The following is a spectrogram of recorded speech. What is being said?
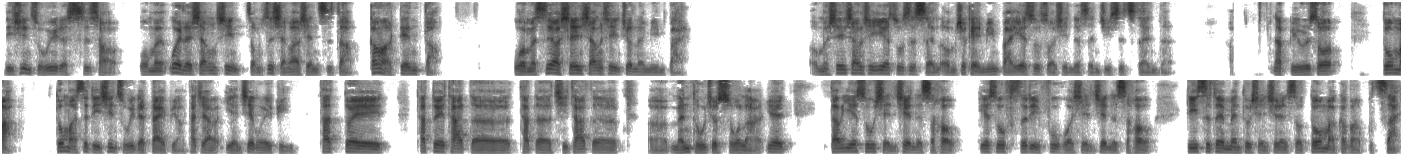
理性主义的思潮，我们为了相信，总是想要先知道，刚好颠倒。我们是要先相信就能明白，我们先相信耶稣是神，我们就可以明白耶稣所行的神迹是真的。那比如说多马，多马是理性主义的代表，他讲眼见为凭，他对他对他的他的其他的呃门徒就说了，因为当耶稣显现的时候，耶稣死里复活显现的时候，第一次对门徒显现的时候，多马刚好不在。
